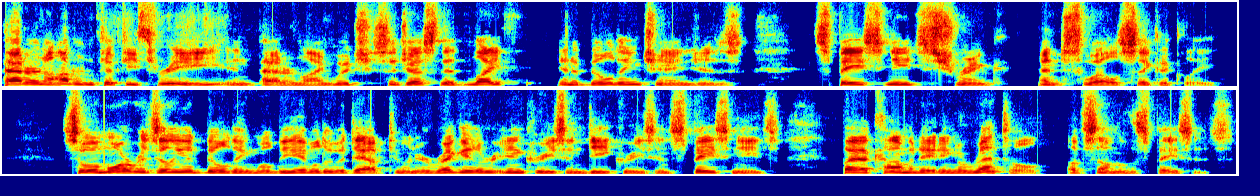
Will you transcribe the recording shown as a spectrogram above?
Pattern 153 in pattern language suggests that life in a building changes, space needs shrink and swell cyclically. So a more resilient building will be able to adapt to an irregular increase and decrease in space needs by accommodating a rental of some of the spaces.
